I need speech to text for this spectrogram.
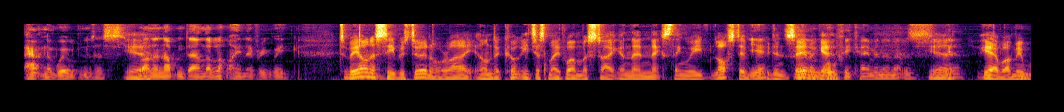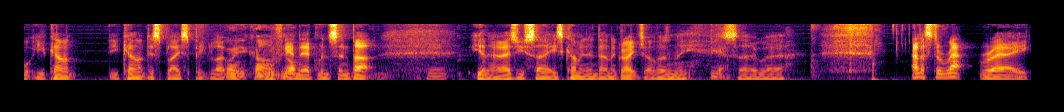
out in the wilderness, Yeah. running up and down the line every week. To be honest, he was doing all right under Cook. He just made one mistake, and then next thing we lost him. Yeah, we didn't see yeah, him again. Wolfie came in, and that was yeah. yeah, Well, I mean, you can't you can't displace people like Well, you can't Wolfie and Edmundson, but yeah. you know, as you say, he's come in and done a great job, hasn't he? Yeah. So, uh, Alistair Rattray.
